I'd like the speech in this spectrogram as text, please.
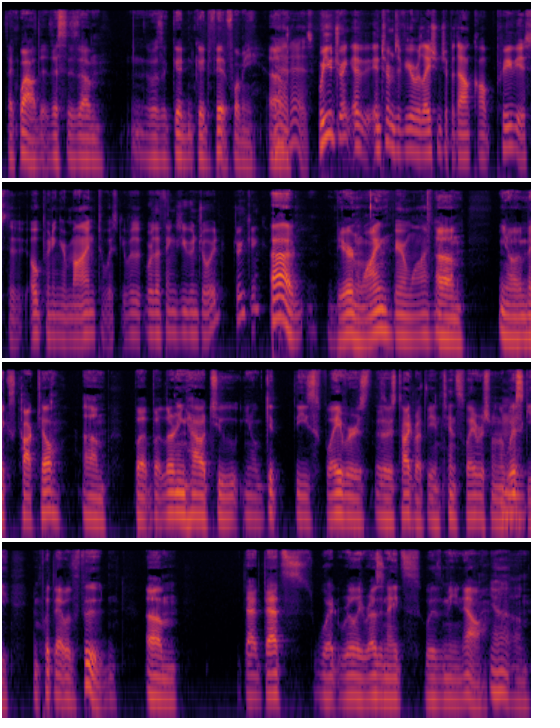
it's like wow th- this is um was a good good fit for me um, yeah, it is. Were you drink uh, in terms of your relationship with alcohol previous to opening your mind to whiskey? Were, were there things you enjoyed drinking? uh beer and wine Beer and wine. um, you know, a mixed cocktail. Um, but but learning how to you know get these flavors, as I was talking about, the intense flavors from the whiskey, and put that with food. Um, that that's what really resonates with me now. Yeah. Um,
